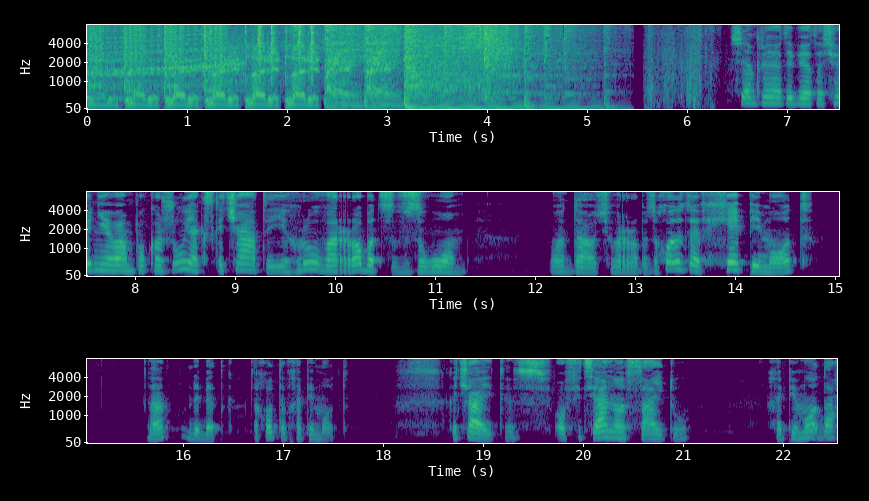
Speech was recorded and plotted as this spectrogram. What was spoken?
let it, let it, let it. Всем привет, ребята! Сьогодні я вам покажу, як скачати ігру War Robots взлом. От, да, оцю War Robots. Заходите в Happy Mod. Да, ребятка? Заходите в Happy Mod. Качаєте з офіційного сайту Happy Mod,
